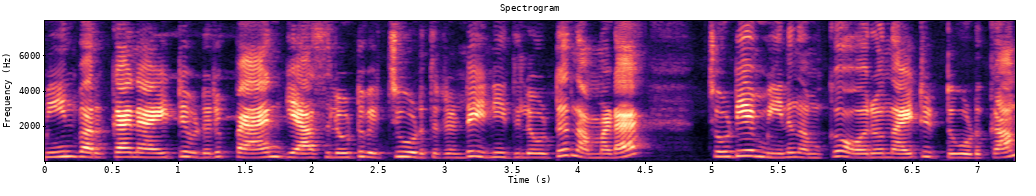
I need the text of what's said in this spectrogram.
മീൻ വറുക്കാനായിട്ട് ഇവിടെ ഒരു പാൻ ഗ്യാസിലോട്ട് വെച്ച് കൊടുത്തിട്ടുണ്ട്. ഇനി ഇതിലോട്ട് നമ്മുടെ ചൊടിയ മീൻ നമുക്ക് ഓരോന്നായിട്ട് ഇട്ട് കൊടുക്കാം.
